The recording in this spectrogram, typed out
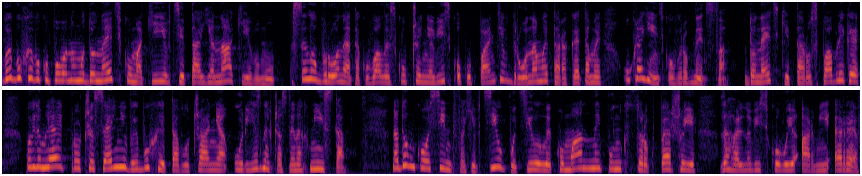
Вибухи в окупованому Донецьку, Макіївці та Єнакієвому. Сили оборони атакували скупчення військ окупантів дронами та ракетами українського виробництва. Донецькі та Роспабліки повідомляють про чисельні вибухи та влучання у різних частинах міста. На думку осінь фахівців, поцілили командний пункт 41-ї загальновійськової армії РФ.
